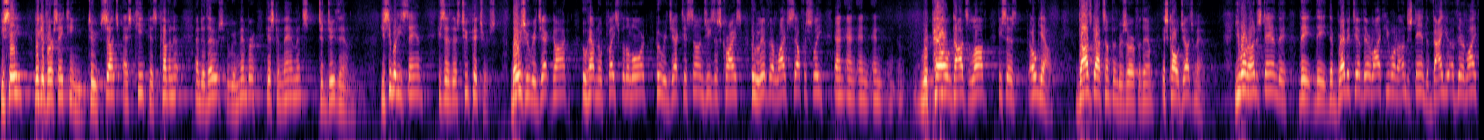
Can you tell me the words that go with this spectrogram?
You see, look at verse 18. To such as keep his covenant and to those who remember his commandments to do them. You see what he's saying? He says there's two pictures. Those who reject God, who have no place for the Lord, who reject his son, Jesus Christ, who live their life selfishly and, and, and, and repel God's love. He says, oh yeah, God's got something reserved for them. It's called judgment. You want to understand the, the, the, the, brevity of their life? You want to understand the value of their life?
